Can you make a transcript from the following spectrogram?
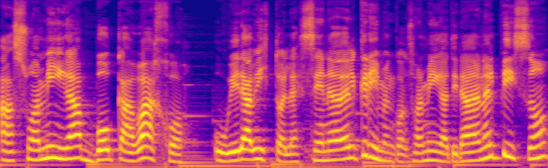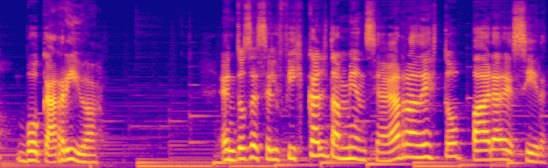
a su amiga boca abajo. Hubiera visto la escena del crimen con su amiga tirada en el piso, boca arriba. Entonces el fiscal también se agarra de esto para decir,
